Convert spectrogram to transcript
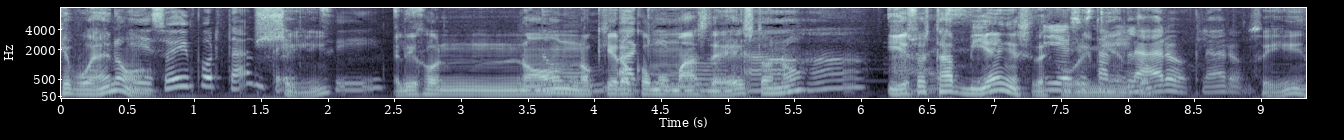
qué bueno. Y eso es importante. Sí. Él dijo, no, no, quiero como más de esto, ¿no? Y eso está bien, ese descubrimiento. claro, claro. Sí,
